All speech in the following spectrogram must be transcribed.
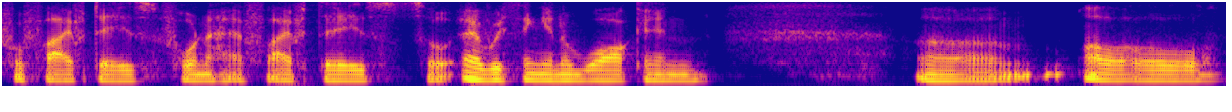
for five days, four and a half, five days. So everything in a walk-in, um, all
